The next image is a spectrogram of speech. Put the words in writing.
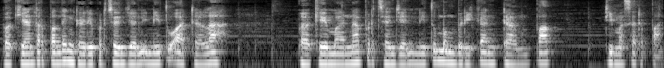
bagian terpenting dari perjanjian ini tuh adalah bagaimana perjanjian ini tuh memberikan dampak di masa depan.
